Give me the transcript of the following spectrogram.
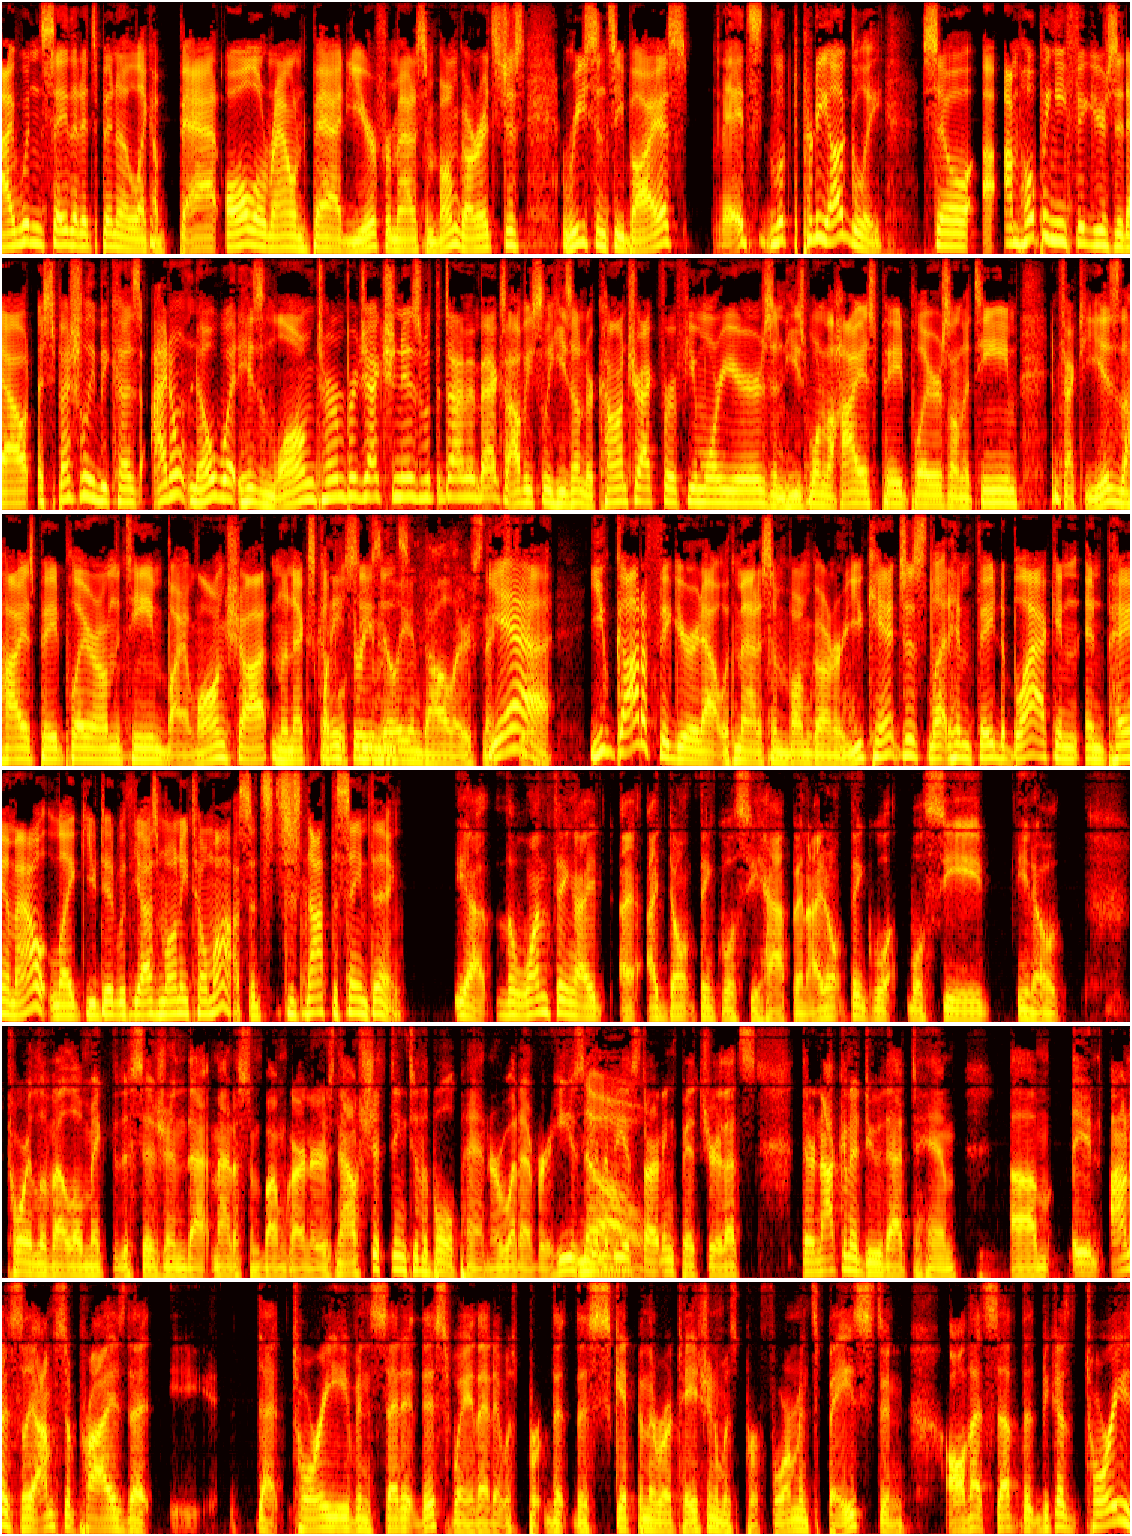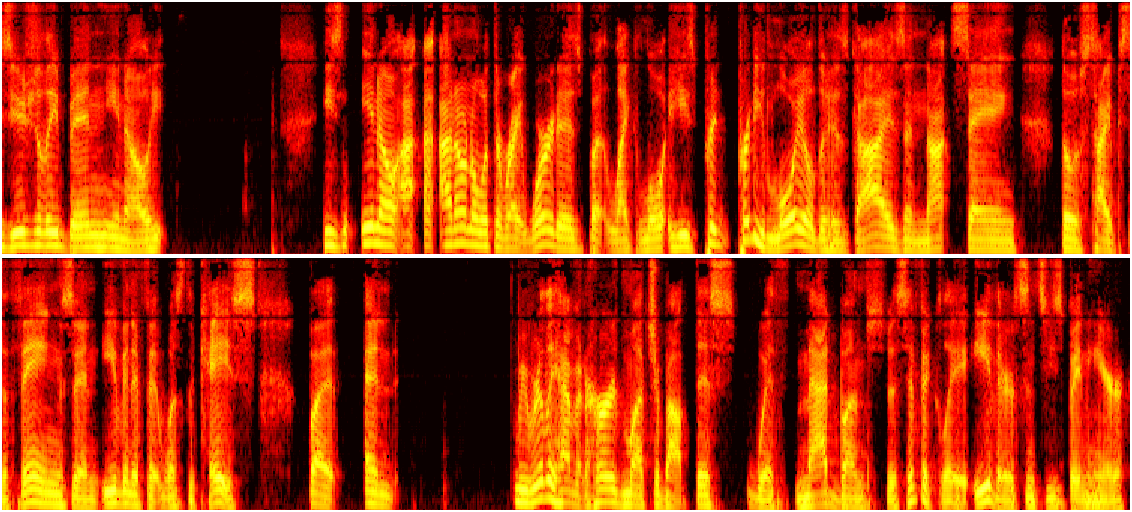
I wouldn't say that it's been a like a bad all around bad year for Madison Bumgarner. It's just recency bias. It's looked pretty ugly. So I'm hoping he figures it out, especially because I don't know what his long term projection is with the Diamondbacks. Obviously, he's under contract for a few more years, and he's one of the highest paid players on the team. In fact, he is the highest paid player on the team by a long shot in the next couple 23 seasons. million dollars yeah. year. You got to figure it out with Madison Bumgarner. You can't just let him fade to black and, and pay him out like you did with Yasmany Tomas. It's just not the same thing. Yeah, the one thing I, I, I don't think we'll see happen. I don't think we'll we'll see you know Torey Lovullo make the decision that Madison Bumgarner is now shifting to the bullpen or whatever. He's No. going to be a starting pitcher. That's they're not going to do that to him. Um, honestly, I'm surprised that that Torey even said it this way that it was per- that the skip in the rotation was performance based and all that stuff. That because Torey's usually been you know he. He's, you know, I, I don't know what the right word is, but like lo- he's pre- pretty loyal to his guys and not saying those types of things. And even if it was the case, but and we really haven't heard much about this with Mad Bum specifically either since he's been here.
